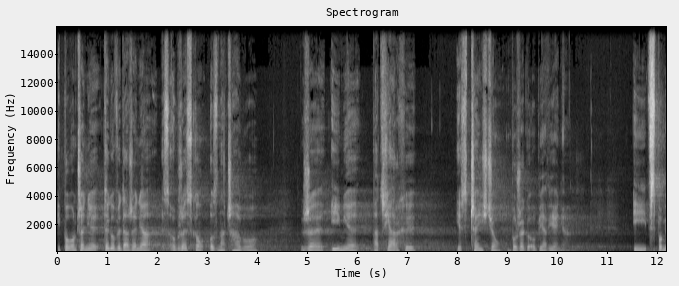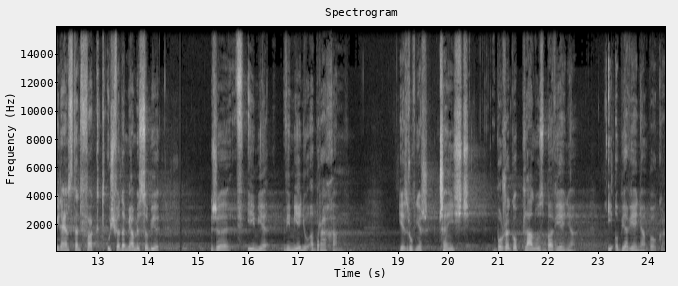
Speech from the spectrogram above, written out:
i połączenie tego wydarzenia z obrzeską oznaczało, że imię patriarchy jest częścią Bożego objawienia. I wspominając ten fakt, uświadamiamy sobie, że w, imię, w imieniu Abraham jest również część Bożego planu zbawienia i objawienia Boga.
